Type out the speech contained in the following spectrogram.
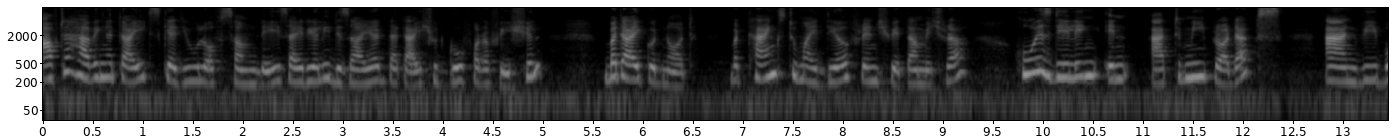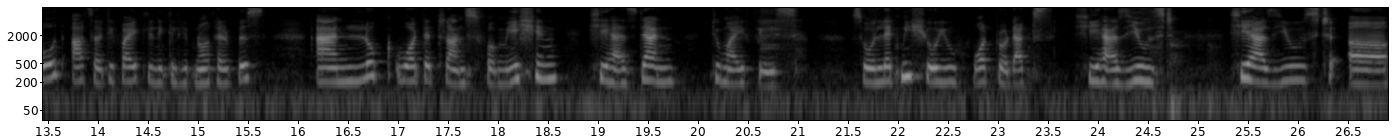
after having a tight schedule of some days, I really desired that I should go for a facial, but I could not. But thanks to my dear friend Shweta Mishra, who is dealing in Atomy products, and we both are certified clinical hypnotherapists. And look what a transformation she has done to my face. So, let me show you what products she has used. She has used uh,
